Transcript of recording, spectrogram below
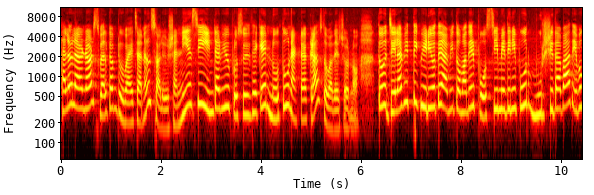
Hello learners welcome to my channel solution নিয়ে এসেছি ইন্টারভিউ প্রস্তুতি থেকে নতুন একটা ক্লাস তোমাদের জন্য। তো জেলাভিত্তিক ভিডিওতে আমি তোমাদের পশ্চিম মেদিনীপুর, মুর্শিদাবাদ এবং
